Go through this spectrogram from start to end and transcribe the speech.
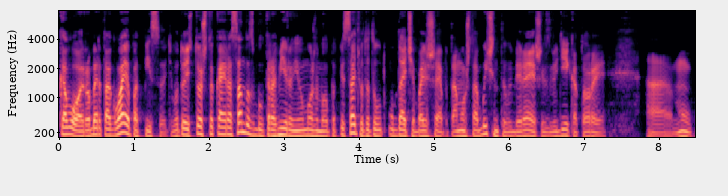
Кого? Роберто Агвайо подписывать? Вот то есть то, что Кайра Сандос был травмирован, его можно было подписать, вот это вот удача большая, потому что обычно ты выбираешь из людей, которые, а, ну,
